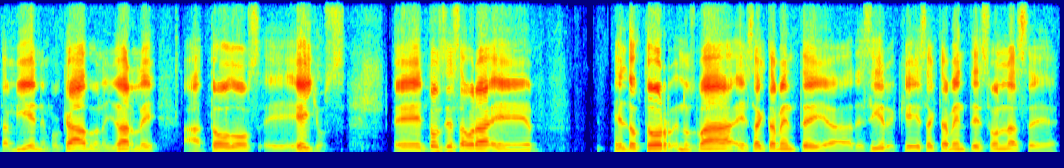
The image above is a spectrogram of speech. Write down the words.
también enfocado en ayudarle a todos ellos. entonces, ahora... el doctor nos va exactamente a decir qué exactamente son las eh,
